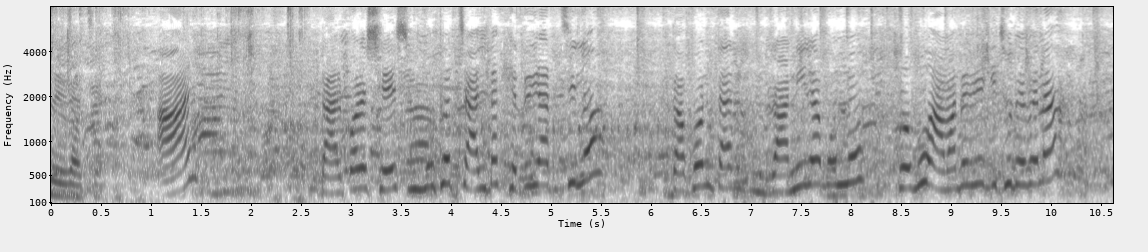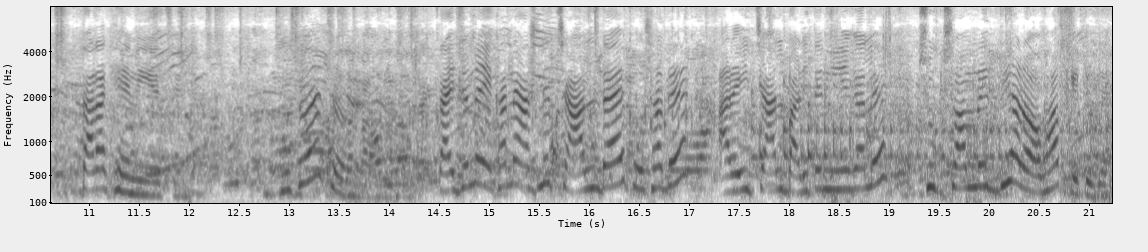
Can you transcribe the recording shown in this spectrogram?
হয়ে গেছে। আর তারপরে শেষ মুঠোর চালটা খেতে যাচ্ছিল, তখন তার রানীরা বলল, প্রভু আমাদেরকে কিছু দেবে না, তারা খেয়ে নিয়েছে। বুঝতে পেরেছো তাই জন্য এখানে আসলে চাল দেয় প্রসাদে আর এই চাল বাড়িতে নিয়ে গেলে সুখ সমৃদ্ধি আর অভাব কেটে যায়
